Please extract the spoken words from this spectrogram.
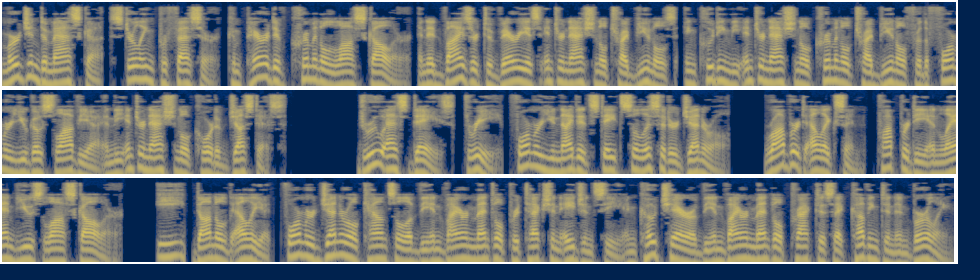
Mirjan Damaska, Sterling Professor, Comparative Criminal Law Scholar, and advisor to various international tribunals, including the International Criminal Tribunal for the former Yugoslavia and the International Court of Justice. Drew S. Days, 3, former United States Solicitor General. Robert Ellickson, property and land use law scholar. E. Donald Elliott, former General Counsel of the Environmental Protection Agency and co-chair of the environmental practice at Covington and Burling.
